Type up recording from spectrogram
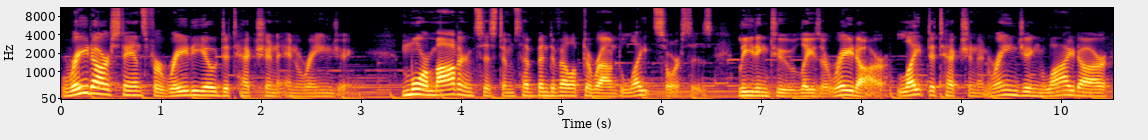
Radar stands for radio detection and ranging. More modern systems have been developed around light sources, leading to laser radar, light detection and ranging LiDAR,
